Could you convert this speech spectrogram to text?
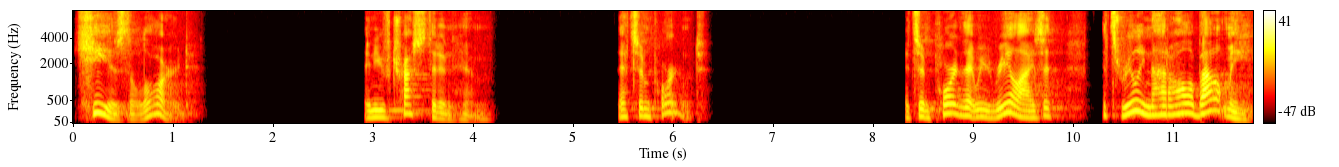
He is the Lord. And you've trusted in Him. That's important. It's important that we realize that it's really not all about me.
